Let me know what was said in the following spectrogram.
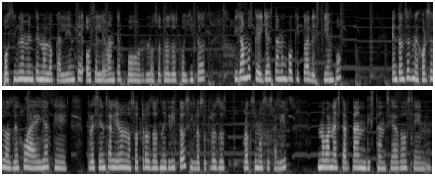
posiblemente no lo caliente o se levante por los otros dos pollitos. Digamos que ya están un poquito a destiempo. Entonces mejor se los dejo a ella que recién salieron los otros dos negritos y los otros dos próximos a salir no van a estar tan distanciados en,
